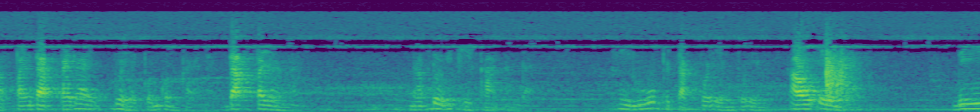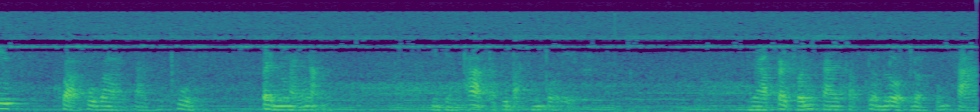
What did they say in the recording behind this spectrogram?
ดับไปดับไปได้ด้วยเหตุผลกลไกดับไปยังไง นับด้วยวิธีการอันใดให้รู้ประจักษ์ตัวเองตัวเอง เอาเอง ดีกว่าครูบาอาจารย์พูด เป็นไหนหนังนี่เป็นภาพปฏิบัติของตัวเอง อย่าไปสนใจกับเรื่องโลกเรื่องสงสาร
